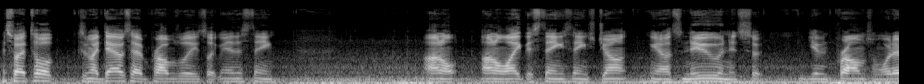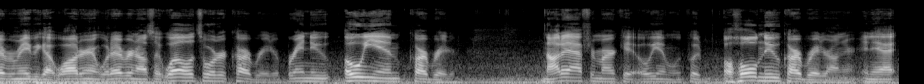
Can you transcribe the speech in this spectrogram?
and so I told because my dad was having problems with it. He's like, man, this thing, I don't I don't like this thing. This thing's junk. You know, it's new and it's uh, giving problems and whatever. Maybe got water in it, whatever. And I was like, well, let's order a carburetor, brand new OEM carburetor, not an aftermarket OEM. We put a whole new carburetor on there, and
